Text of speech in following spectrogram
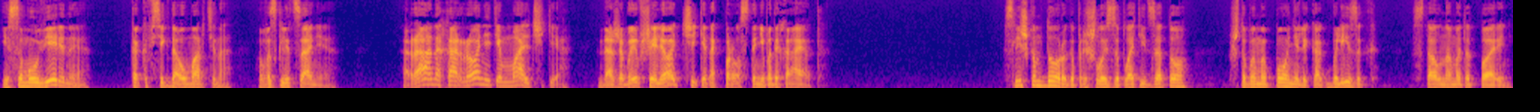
и самоуверенное, как и всегда у Мартина, восклицание. «Рано хороните, мальчики! Даже бывшие летчики так просто не подыхают!» Слишком дорого пришлось заплатить за то, чтобы мы поняли, как близок стал нам этот парень,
